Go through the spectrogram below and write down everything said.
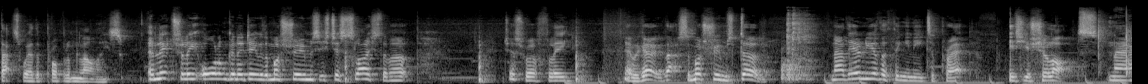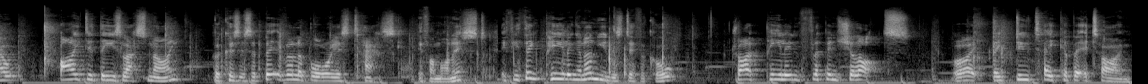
that's where the problem lies. And literally all I'm going to do with the mushrooms is just slice them up, just roughly. There we go, that's the mushrooms done. Now the only other thing you need to prep is your shallots. Now I did these last night because it's a bit of a laborious task, if I'm honest. If you think peeling an onion is difficult, try peeling flipping shallots. All right, they do take a bit of time,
